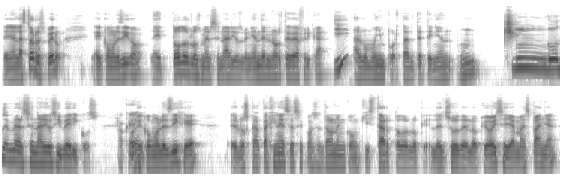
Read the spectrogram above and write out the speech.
tenían las torres, pero eh, como les digo, eh, todos los mercenarios venían del norte de África y, algo muy importante, tenían un chingo de mercenarios ibéricos. Porque como les dije, eh, los cartagineses se concentraron en conquistar todo lo que del sur de lo que hoy se llama España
